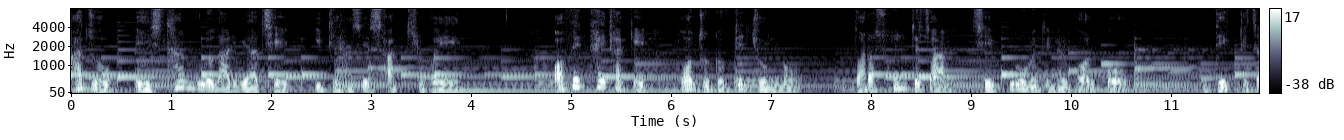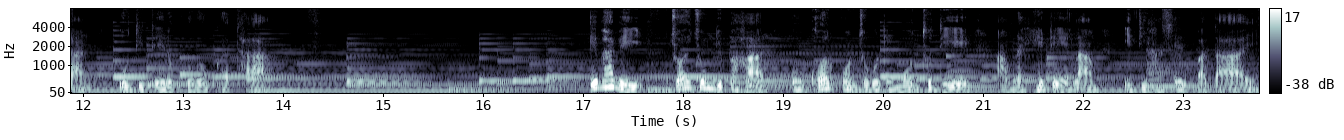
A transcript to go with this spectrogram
আজও এই স্থানগুলো দাঁড়িয়ে আছে ইতিহাসের সাক্ষী হয়ে। অপেক্ষায় থাকে পর্যটকদের জন্য। তারা শুনতে চান সেই পুরনো দিনের গল্প। দেখতে চান অতীতের গৌরব গাথা এভাবেই জয়চণ্ডী পাহাড় ও গড় পঞ্চকোটের মধ্য দিয়ে আমরা হেঁটে এলাম ইতিহাসের পাতায়।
